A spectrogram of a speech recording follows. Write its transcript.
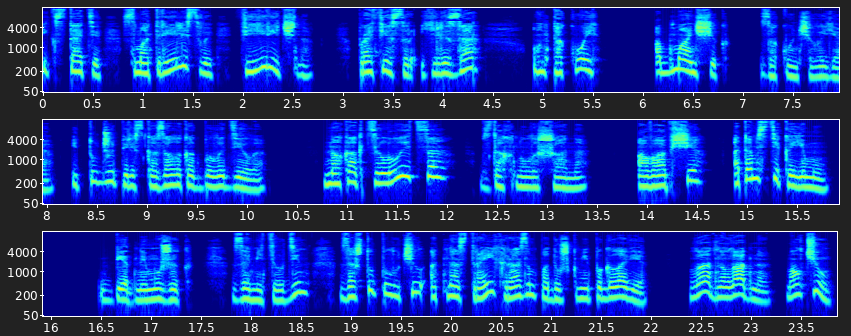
И, кстати, смотрелись вы феерично. Профессор Елизар, он такой обманщик, — закончила я. И тут же пересказала, как было дело. Но как целуется, — вздохнула Шана. А вообще, отомсти-ка ему. «Бедный мужик», — заметил Дин, за что получил от нас троих разом подушками по голове. «Ладно, ладно, молчу,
